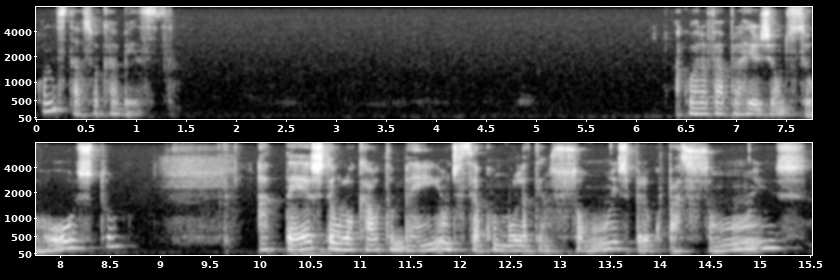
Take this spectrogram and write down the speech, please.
Como está a sua cabeça? Agora vá para a região do seu rosto. A testa é um local também onde se acumula tensões, preocupações.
